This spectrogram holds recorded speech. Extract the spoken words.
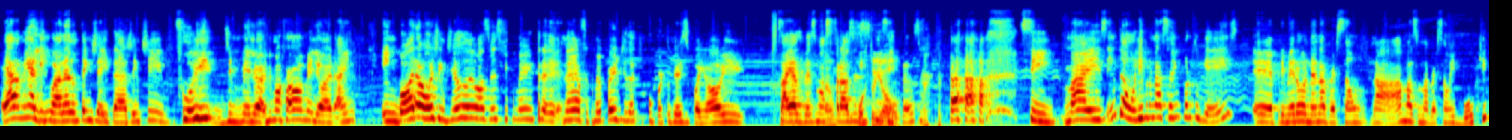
é a minha língua, né? Não tem jeito. A gente flui de melhor, de uma forma melhor. Embora hoje em dia eu, eu às vezes fico meio entre, né, eu fico meio perdida aqui com português e espanhol e sai às vezes umas um frases portunhol. esquisitas. Sim, mas então, o livro nasceu em português, é, primeiro né, na versão na Amazon, na versão e-book.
